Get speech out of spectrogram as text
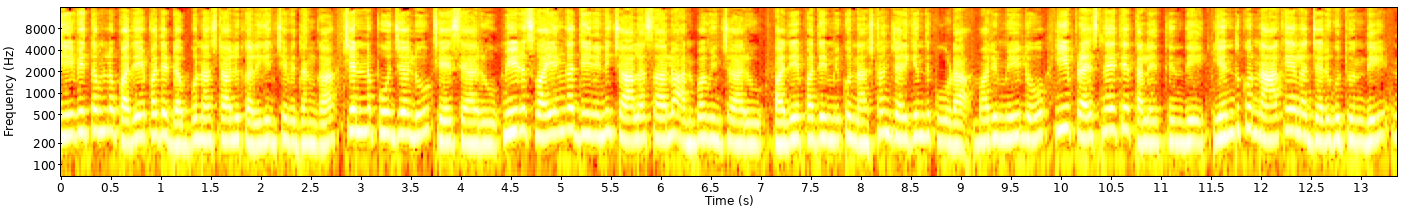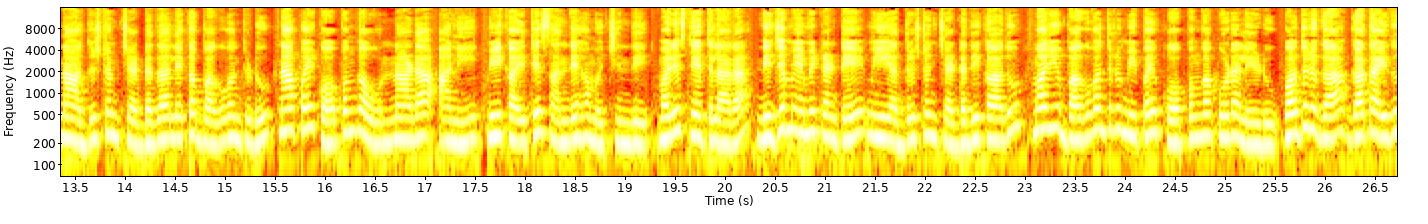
జీవితంలో పదే పదే డబ్బు నష్టాలు కలిగించే విధంగా చిన్న పూజలు చేశారు. మీరు స్వయంగా దీనిని చాలా సార్లు అనుభవించారు. పదే పదే మీకు నష్టం జరిగింది కూడా. మరి మీలో ఈ ప్రశ్న అయితే తలెత్తింది. ఎందుకు నాకే ఇలా జరుగుతుంది? నా అదృష్టం చెడ్డదా? లేక భగవంతుడు నాపై కోపంగా ఉన్నాడా? అని మీకైతే సందేహం వచ్చింది. మరి స్నేహితులారా నిజం ఏమిటంటే మీ అదృష్టం చెడ్డది కాదు మరియు భగవంతుడు మీపై కోపంగా కూడా లేడు. బదులుగా గత ఐదు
